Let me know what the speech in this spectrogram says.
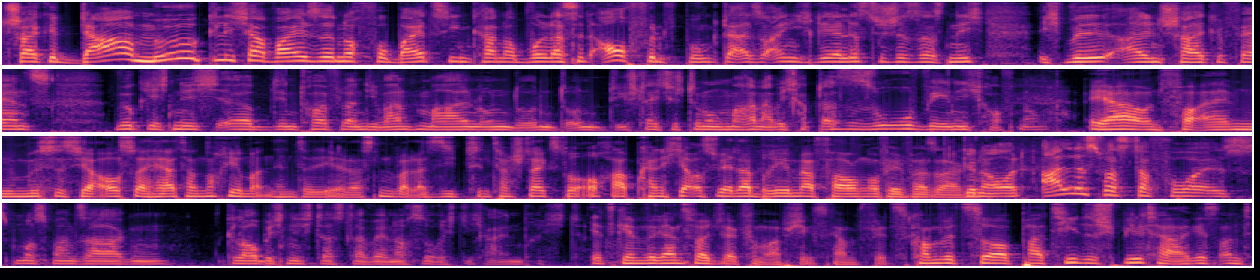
Schalke da möglicherweise noch vorbeiziehen kann, obwohl das sind auch fünf Punkte. Also eigentlich realistisch ist das nicht. Ich will allen Schalke-Fans wirklich nicht äh, den Teufel an die Wand malen und, und, und die schlechte Stimmung machen. Aber ich habe da so wenig Hoffnung. Ja, und vor allem, du müsstest ja außer Hertha noch jemanden hinter dir lassen, weil als 17. steigst du auch ab. Kann ich dir aus Werder Bremen Erfahrung auf jeden Fall sagen. Genau, und alles, was davor ist, muss man sagen, glaube ich nicht, dass da wer noch so richtig einbricht. Jetzt gehen wir ganz weit weg vom Abstiegskampf. Jetzt kommen wir zur Partie des Spieltages und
